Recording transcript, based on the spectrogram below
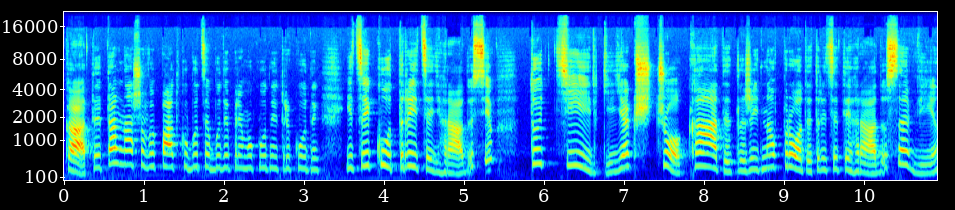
катета, в нашому випадку, бо це буде прямокутний трикутник, і цей кут 30 градусів, то тільки якщо катет лежить навпроти 30 градуса, він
